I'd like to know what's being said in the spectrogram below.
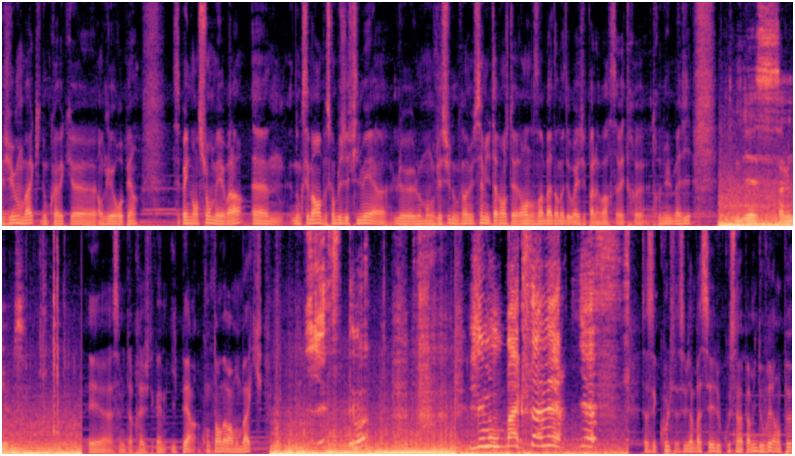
j'ai eu mon bac, donc avec anglais européen. C'est pas une mention, mais voilà. Euh, donc c'est marrant parce qu'en plus j'ai filmé euh, le, moment que je su. Donc 5 minutes avant, j'étais vraiment dans un bad en mode ouais, je vais pas l'avoir, ça va être euh, trop nul ma vie. Yes, 5 minutes. Et 5 minutes après, j'étais quand même hyper content d'avoir mon bac. Yes, c'est moi J'ai mon bac, sa mère Yes ça c'est cool, ça s'est bien passé, du coup ça m'a permis d'ouvrir un peu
